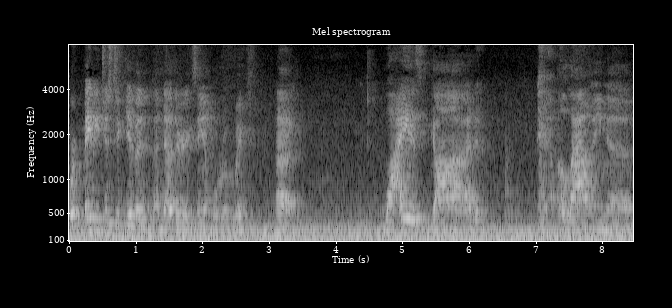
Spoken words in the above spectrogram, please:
or maybe just to give an, another example real quick. Uh, why is God allowing a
